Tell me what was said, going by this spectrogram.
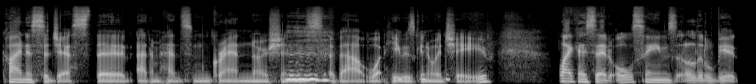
kind of suggests that Adam had some grand notions about what he was going to achieve. Like I said, all seems a little bit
